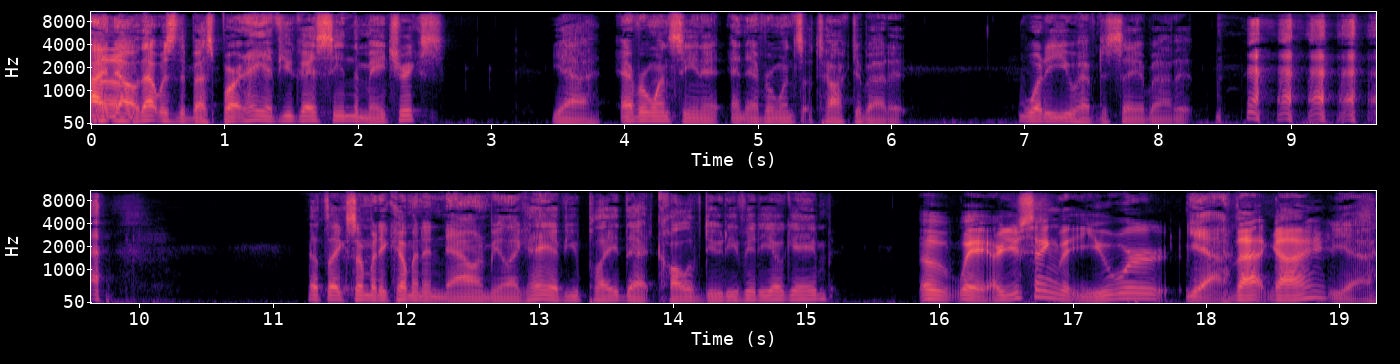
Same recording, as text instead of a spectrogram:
I know. Um, That was the best part. Hey, have you guys seen The Matrix? Yeah. Everyone's seen it and everyone's talked about it. What do you have to say about it? That's like somebody coming in now and being like, hey, have you played that Call of Duty video game? Oh wait, are you saying that you were Yeah. that guy? Yeah.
